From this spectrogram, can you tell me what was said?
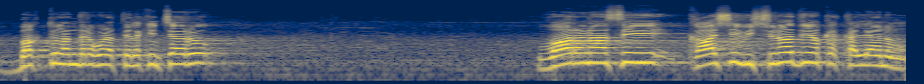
భక్తులందరూ కూడా తిలకించారు. వారణాసి కాశీ విశ్వనాథుని యొక్క కళ్యాణము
